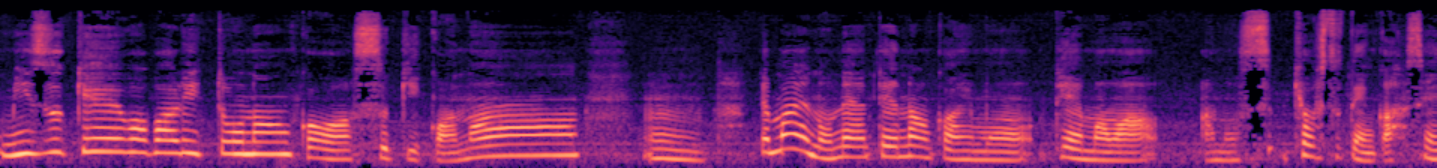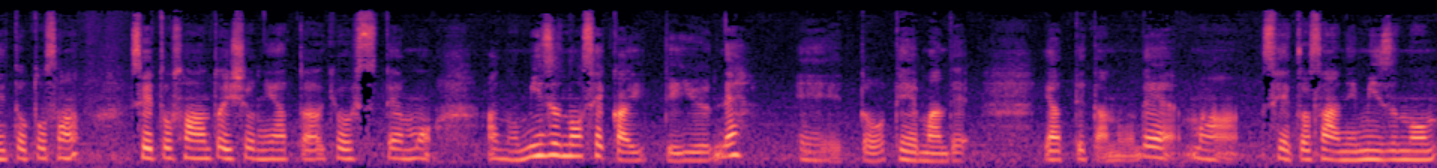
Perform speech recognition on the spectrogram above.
水系は割となんか好きかな。うん。で前のね展覧会もテーマはあの教室展か。生徒とさん生徒さんと一緒にやった教室展も「あの水の世界」っていうね、えーと、テーマでやってたので、まあ、生徒さんに水の、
